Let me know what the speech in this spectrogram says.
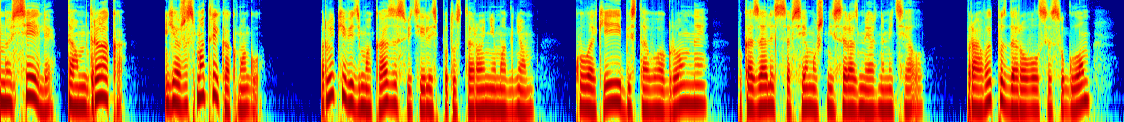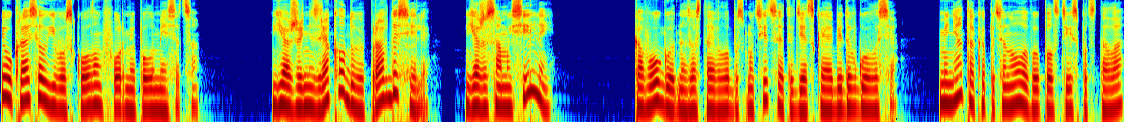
«Но сели, там драка. Я же смотри, как могу». Руки ведьмака засветились потусторонним огнем. Кулаки, и без того огромные, показались совсем уж несоразмерными телу. Правый поздоровался с углом и украсил его сколом в форме полумесяца. Я же не зря колдую, правда, Сели? Я же самый сильный. Кого угодно заставила бы смутиться эта детская обида в голосе. Меня так и потянуло выползти из-под стола,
